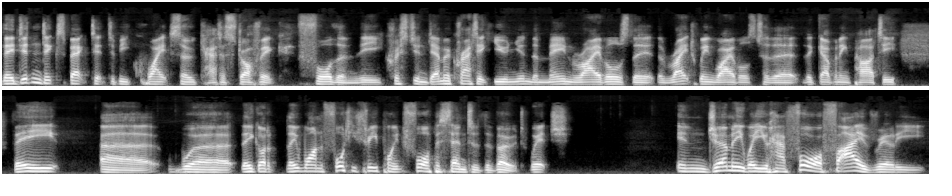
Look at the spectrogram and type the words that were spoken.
They didn't expect it to be quite so catastrophic for them. The Christian Democratic Union, the main rivals, the, the right wing rivals to the, the governing party, they uh, were they got they won 43.4 percent of the vote, which in Germany, where you have four or five really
